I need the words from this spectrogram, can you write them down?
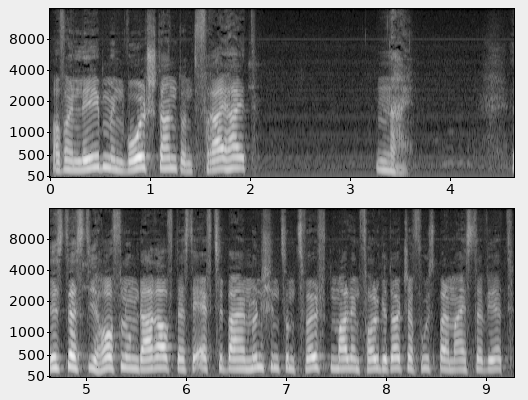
auf ein Leben in Wohlstand und Freiheit? Nein. Ist das die Hoffnung darauf, dass der FC Bayern München zum zwölften Mal in Folge deutscher Fußballmeister wird?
